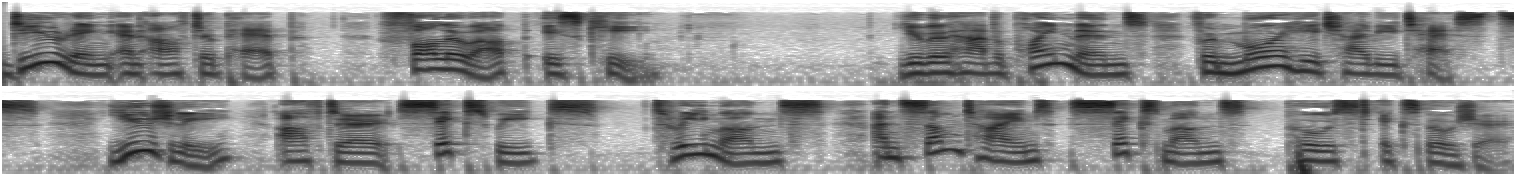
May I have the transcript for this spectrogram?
During and after PEP, follow up is key. You will have appointments for more HIV tests, usually after six weeks, three months, and sometimes six months post exposure.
